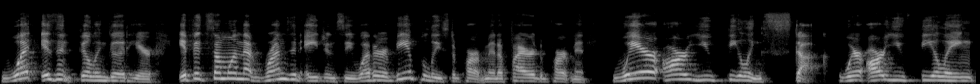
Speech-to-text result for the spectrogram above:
What isn't feeling good here? If it's someone that runs an agency, whether it be a police department, a fire department, where are you feeling stuck? Where are you feeling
